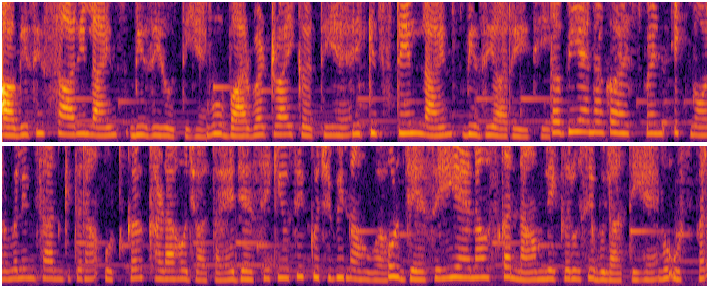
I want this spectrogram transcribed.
आगे से सारी लाइंस बिज़ी होती है। वो बार बार ट्राई करती है, लेकिन स्टिल लाइंस बिज़ी आ रही थी। तभी एना का हस्बैंड एक नॉर्मल इंसान की तरह उठकर खड़ा हो जाता है, जैसे कि उसे कुछ भी ना हुआ। और जैसे ही एना उसका नाम लेकर उसे बुलाती है, वो उस पर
